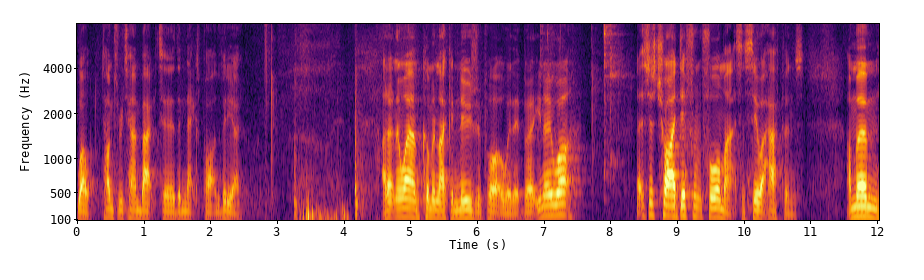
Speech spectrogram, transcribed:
Well, time to return back to the next part of the video. I don't know why I'm coming like a news reporter with it, but you know what? Let's just try different formats and see what happens. I'm, um,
